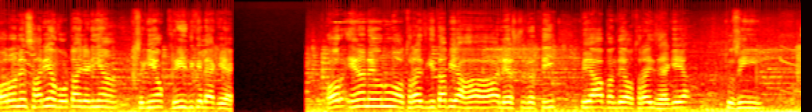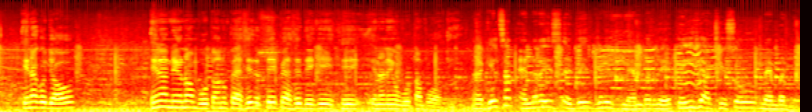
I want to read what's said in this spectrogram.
ਔਰ ਉਹਨੇ ਸਾਰੀਆਂ ਵੋਟਾਂ ਜਿਹੜੀਆਂ ਸੀਗੀਆਂ, ਉਹ ਖਰੀਦ ਕੇ ਲੈ ਕੇ ਆਏ। ਔਰ ਇਹਨਾਂ ਨੇ ਉਹਨੂੰ ਆਥੋਰਾਈਜ਼ ਕੀਤਾ ਵੀ ਆਹ ਆਹ ਲਿਸਟ ਦਿੱਤੀ ਵੀ ਆਹ ਬੰਦੇ ਆਥੋਰਾਈਜ਼ ਹੈਗੇ ਆ ਤੁਸੀਂ ਇਹਨਾਂ ਕੋਲ ਜਾਓ। ਇਹਨਾਂ ਨੇ ਉਹਨਾਂ ਵੋਟਾਂ ਨੂੰ ਪੈਸੇ ਦਿੱਤੇ ਪੈਸੇ ਦੇ ਕੇ ਇੱਥੇ ਇਹਨਾਂ ਨੇ ਉਹ ਵੋਟਾਂ ਪਵਾਤੀਆਂ। ਅ, ਗਿੱਲ ਸਾਹਿਬ ਐਨਆਰਆਈਸ ਦੇ ਜਿਹੜੇ ਮੈਂਬਰ ਨੇ 23600 ਮੈਂਬਰ ਨੇ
